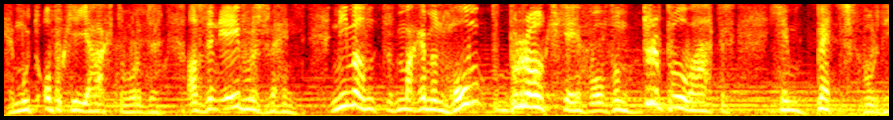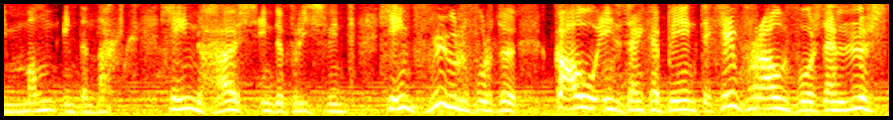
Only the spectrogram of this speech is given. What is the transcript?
Hij moet opgejaagd worden, als een everzwijn. Niemand mag hem een homp brood geven of een druppel water. Geen bed voor die man in de nacht. Geen huis in de vrieswind. Geen vuur voor de kou in zijn gebeente. Geen vrouw voor zijn lust.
